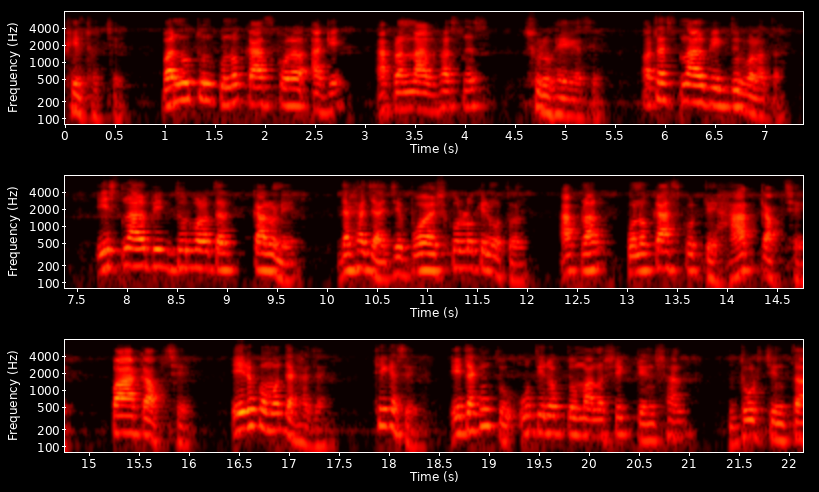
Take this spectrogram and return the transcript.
ফিল হচ্ছে। বা নতুন কোনো কাজ করার আগে আপনার নার্ভাসনেস শুরু হয়ে গেছে। অর্থাৎ স্নায়বিক দুর্বলতা। এই স্নায়বিক দুর্বলতার কারণে দেখা যায় যে বয়স্ক লোকের মতন আপনার কোনো কাজ করতে হাত কাঁপছে, পা কাঁপছে এইরকমও দেখা যায়। ঠিক আছে? এটা কিন্তু অতিরিক্ত মানসিক টেনশন দুশ্চিন্তা,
